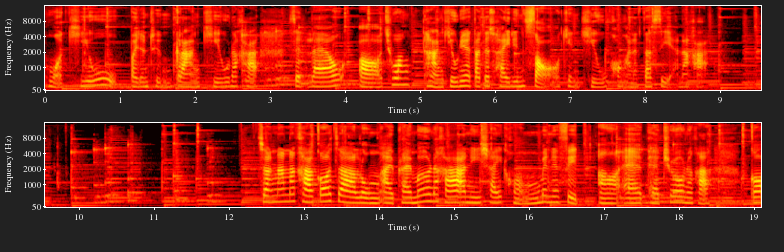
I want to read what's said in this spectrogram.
หัวคิ้ว ไปจนถึงกลางคิ้วนะคะ เสร็จแล้วช่วงหางคิ้วเนี่ยตักจะใช้ดินสอเขียนคิ้วของอนาตาเซียนะคะ จากนั้นนะคะก็จะลง eye primer นะคะ อันนี้ใช้ของ Benefit uh, Air Petrol นะคะ ก็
